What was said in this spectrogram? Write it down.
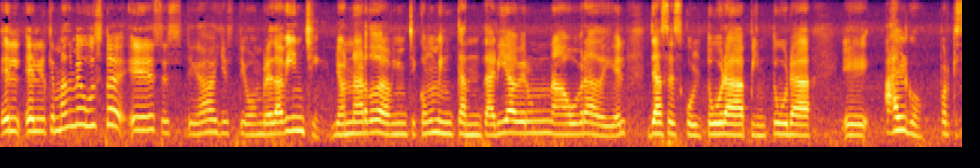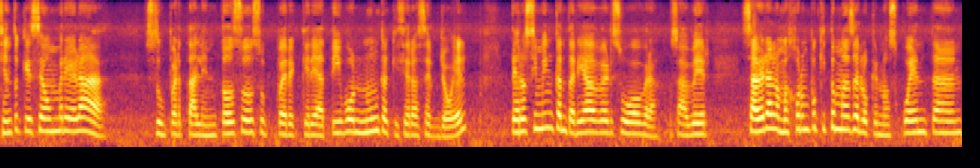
el, el que más me gusta es este, ay, este hombre, Da Vinci, Leonardo da Vinci, como me encantaría ver una obra de él, ya sea escultura, pintura, eh, algo, porque siento que ese hombre era súper talentoso, súper creativo, nunca quisiera ser yo él, pero sí me encantaría ver su obra, o sea, ver, saber a lo mejor un poquito más de lo que nos cuentan,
